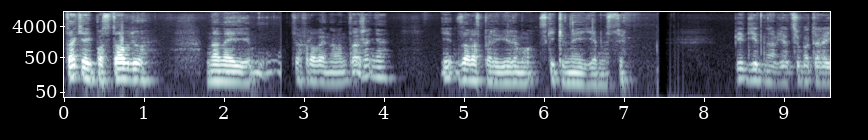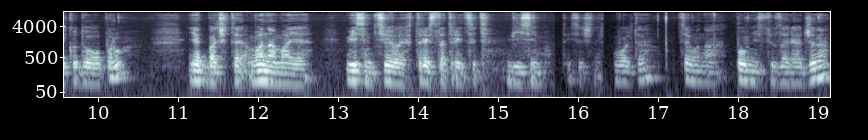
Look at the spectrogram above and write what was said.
Так я і поставлю на неї цифрове навантаження. І зараз перевіримо, скільки в неї ємності. Під'єднав я цю батарейку до опору. Як бачите, вона має 8,338 тисячних вольта. Це вона повністю заряджена.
